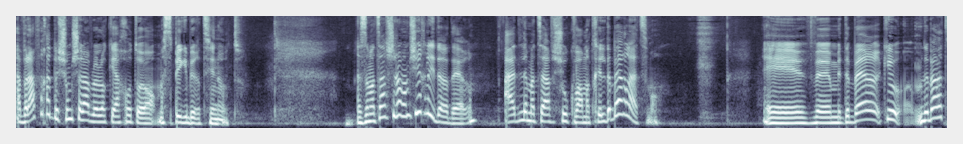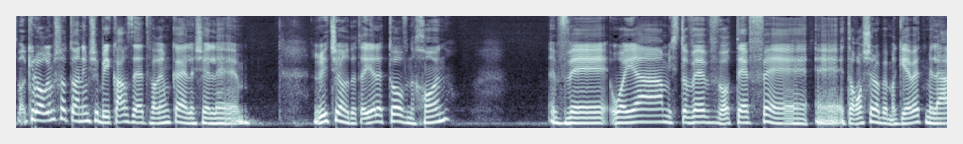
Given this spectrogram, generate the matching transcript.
אבל אף אחד בשום שלב לא לוקח אותו מספיק ברצינות. אז המצב שלו ממשיך להידרדר, עד למצב שהוא כבר מתחיל לדבר לעצמו. אה, ומדבר, כאילו, מדבר עצמו, כאילו ההורים שלו טוענים שבעיקר זה דברים כאלה של אה, ריצ'רד, אתה ילד טוב, נכון? והוא היה מסתובב ועוטף אה, אה, את הראש שלו במגבת מלאה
